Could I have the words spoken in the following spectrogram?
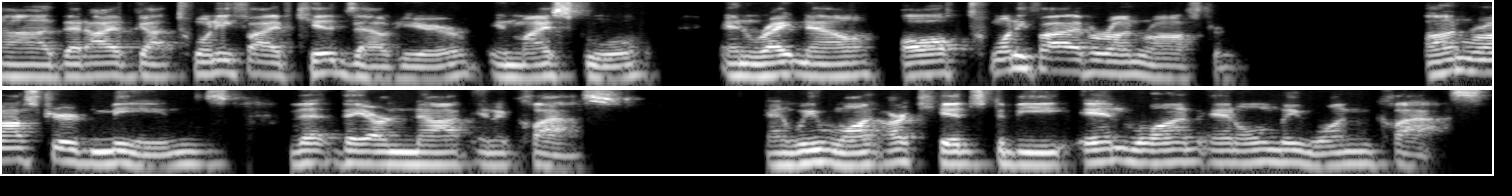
uh, that I've got 25 kids out here in my school, and right now all 25 are unrostered. Unrostered means that they are not in a class. And we want our kids to be in one and only one class.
